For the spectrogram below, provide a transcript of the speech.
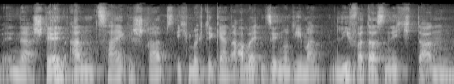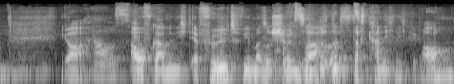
in einer Stellenanzeige schreibst, ich möchte gerne Arbeiten sehen und jemand liefert das nicht, dann ja, Raus. Aufgabe nicht erfüllt, wie man so schön sagt. Absolut. Das, das kann ich nicht gebrauchen.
